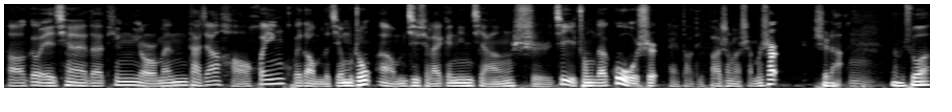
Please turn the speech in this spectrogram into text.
好，各位亲爱的听友们，大家好，欢迎回到我们的节目中啊！我们继续来跟您讲《史记》中的故事。哎，到底发生了什么事儿？是的，嗯，那么说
